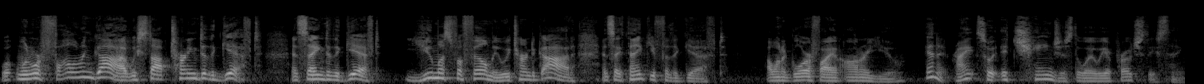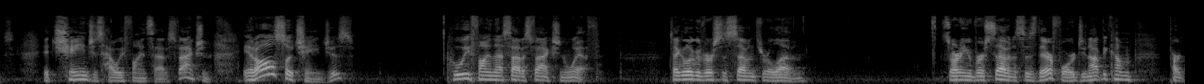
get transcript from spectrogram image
When we're following God, we stop turning to the gift and saying to the gift, You must fulfill me. We turn to God and say, Thank you for the gift. I want to glorify and honor you in it, right? So it changes the way we approach these things. It changes how we find satisfaction. It also changes who we find that satisfaction with. Take a look at verses 7 through 11. Starting in verse 7, it says, Therefore, do not become par-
